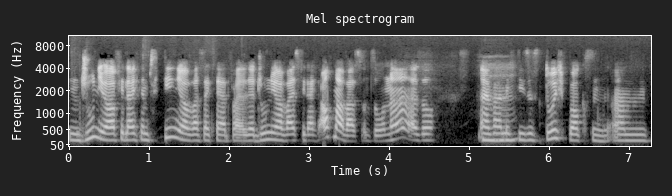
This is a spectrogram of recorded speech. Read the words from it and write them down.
ein Junior vielleicht einem Senior was erklärt, weil der Junior weiß vielleicht auch mal was und so, ne? Also einfach mhm. nicht dieses Durchboxen. Ähm,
